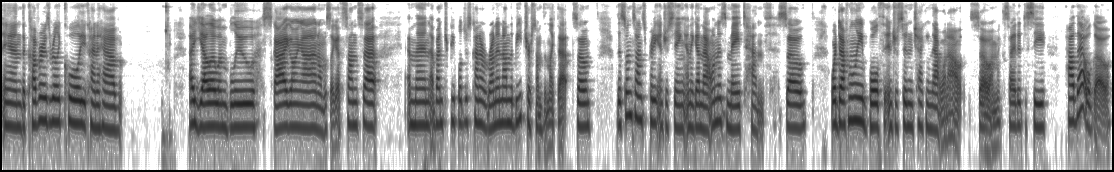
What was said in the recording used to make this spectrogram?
And the cover is really cool. You kind of have a yellow and blue sky going on, almost like a sunset and then a bunch of people just kind of running on the beach or something like that. So this one sounds pretty interesting. And again, that one is May 10th. So we're definitely both interested in checking that one out. So I'm excited to see how that will go.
